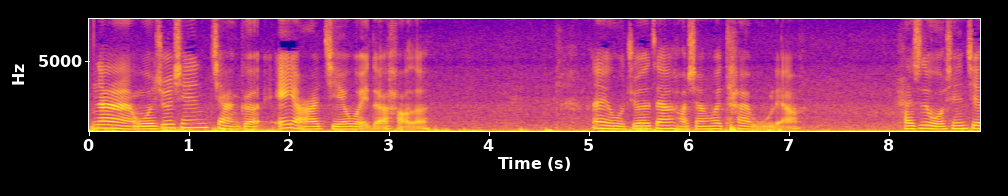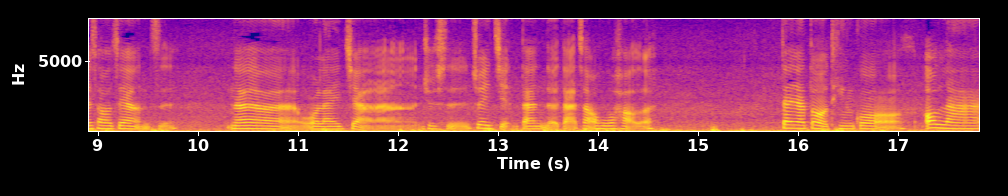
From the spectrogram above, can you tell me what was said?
那我就先讲个 a r 结尾的好了。哎，我觉得这样好像会太无聊，还是我先介绍这样子。那我来讲，就是最简单的打招呼好了。大家都有听过 “Hola”，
